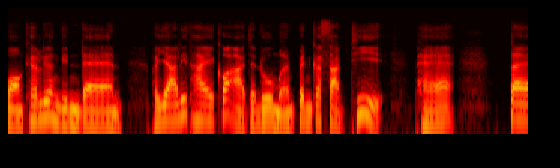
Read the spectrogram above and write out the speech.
มองแค่เรื่องดินแดนพญาลิไทยก็อาจจะดูเหมือนเป็นกษัตริย์ที่แพ้ แต่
